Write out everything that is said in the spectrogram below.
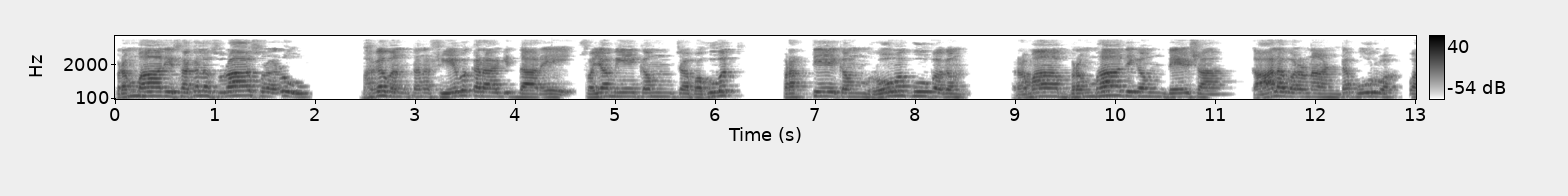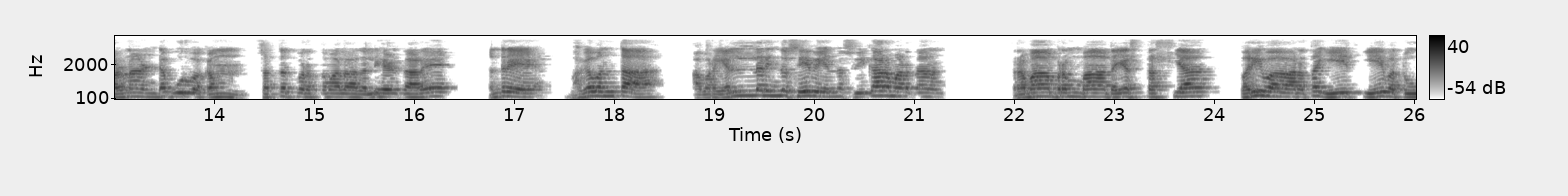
ಬ್ರಹ್ಮಾದಿ ಸಕಲ ಸುರಾಸುರರು ಭಗವಂತನ ಸೇವಕರಾಗಿದ್ದಾರೆ. ಸ್ವಯಮೇಕಂ ಚ ಬಹುವತ್ ಪ್ರತ್ಯೇಕಂ ರೋಮಕೂಪಗಂ ರಮಾ ಬ್ರಹ್ಮಾದಿಗಂ ದೇಶ ಕಾಲವರ್ಣಾಂಡ ಪೂರ್ವ ವರ್ಣಾಂಡ ಪೂರ್ವಕಂ ಸತ್ತತ್ವರತ್ನಮಾಲಾದಲ್ಲಿ ಹೇಳ್ತಾರೆ ಅಂದ್ರೆ ಭಗವಂತ ಅವರ ಎಲ್ಲರಿಂದ ಸೇವೆಯನ್ನು ಸ್ವೀಕಾರ ಮಾಡ್ತಾನ. ರಮಾ ಬ್ರಹ್ಮ ದಯಸ್ತಸ್ಯ ಪರಿವಾರತ ಏವತು.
